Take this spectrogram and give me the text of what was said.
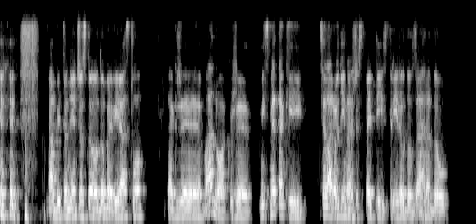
aby to niečo z toho dobre vyrastlo. Takže áno, akože my sme takí, celá rodina, že spätí s prírodou, záhradou,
